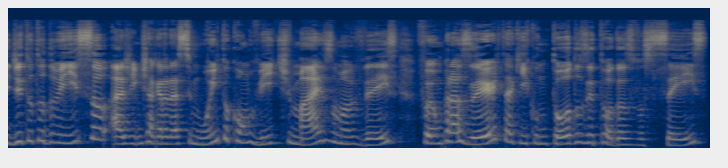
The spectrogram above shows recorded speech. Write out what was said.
E dito tudo isso, a gente agradece muito o convite mais uma vez. Foi um prazer estar aqui com todos e todas vocês.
